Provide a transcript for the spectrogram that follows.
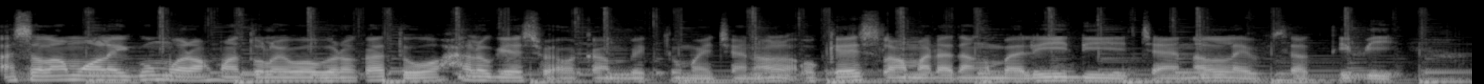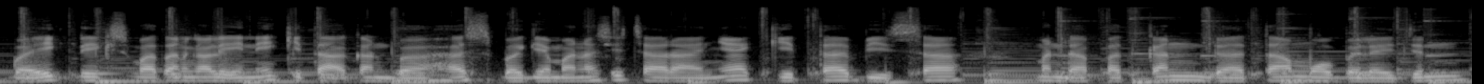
Assalamualaikum warahmatullahi wabarakatuh. Halo guys, welcome back to my channel. Oke, selamat datang kembali di channel Levzak TV Baik, di kesempatan kali ini kita akan bahas bagaimana sih caranya kita bisa mendapatkan data Mobile Legend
